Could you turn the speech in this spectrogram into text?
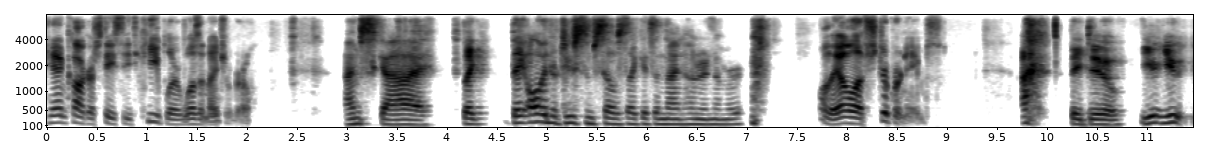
Hancock or Stacy Keibler was a Nitro Girl. I'm Sky. Like they all introduce themselves like it's a 900 number. Oh, they all have stripper names. they do. You you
